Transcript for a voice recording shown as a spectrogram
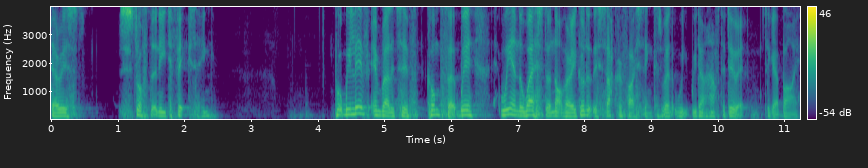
There is stuff that needs fixing. But we live in relative comfort. we we in the West are not very good at this sacrifice thing because we, we don't have to do it to get by.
